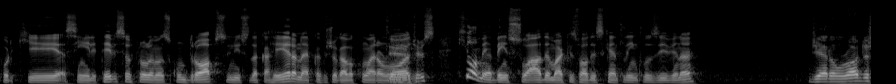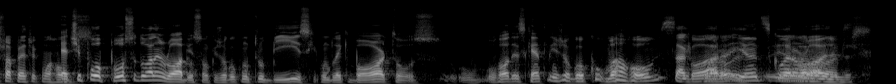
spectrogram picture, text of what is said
Porque, assim, ele teve seus problemas com drops no início da carreira, na época que jogava com o Aaron. Rodgers. Que homem abençoado é Marcus Valdez Scantling, inclusive, né? De Aaron Rodgers para Patrick Mahomes. É tipo o oposto do Allen Robinson, que jogou com o Trubisky, com o Blake Bortles. O, o Valdez Scantling jogou com o Mahomes agora e, antes com o Aaron Rodgers.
